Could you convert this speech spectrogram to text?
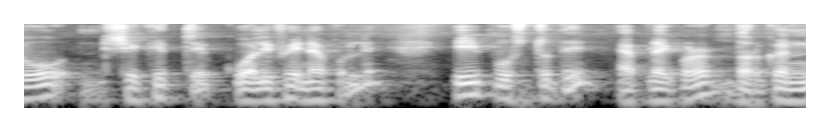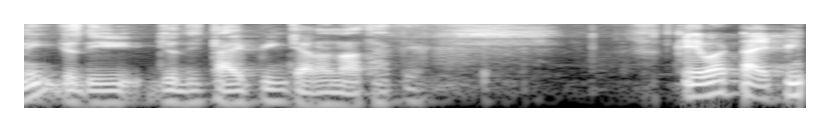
তো সেক্ষেত্রে কোয়ালিফাই না করলে এই পোস্টটাতে অ্যাপ্লাই করার দরকার নেই যদি যদি টাইপিং জানা না থাকে। এবার টাইপিং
